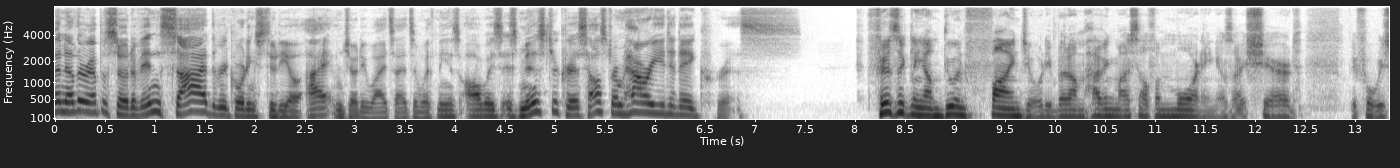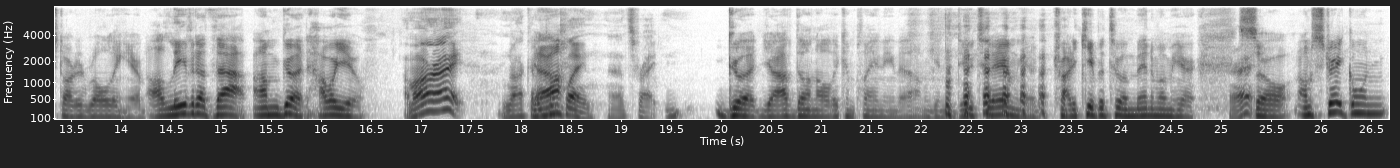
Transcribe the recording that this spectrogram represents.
To another episode of Inside the Recording Studio. I am Jody Whitesides, and with me, as always, is Mr. Chris Hellstrom. How are you today, Chris? Physically, I'm doing fine, Jody, but I'm having myself a morning, as I shared before we started rolling here. I'll leave it at that. I'm good. How are you? I'm all right. I'm not going to Yeah? complain. That's right. Good. Yeah, I've done all the complaining that I'm going to do today. I'm going to try to keep it to a minimum here. Right. So I'm straight going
